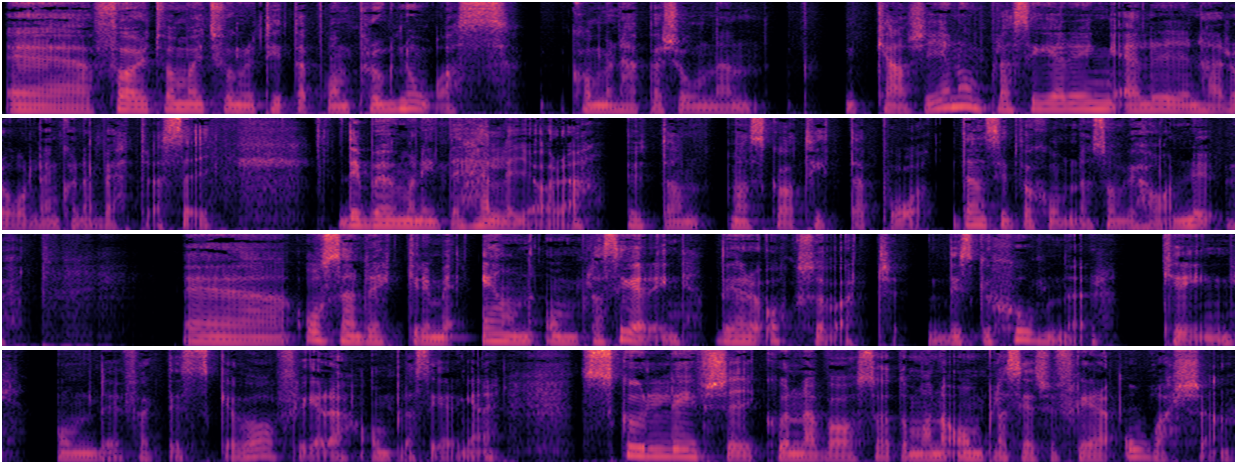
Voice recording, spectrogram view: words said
Eh, förut var man ju tvungen att titta på en prognos. Kommer den här personen kanske i en omplacering eller i den här rollen kunna bättra sig. Det behöver man inte heller göra, utan man ska titta på den situationen som vi har nu. Eh, och sen räcker det med en omplacering. Det har också varit diskussioner kring om det faktiskt ska vara flera omplaceringar. Skulle i och för sig kunna vara så att om man har omplacerats för flera år sedan,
